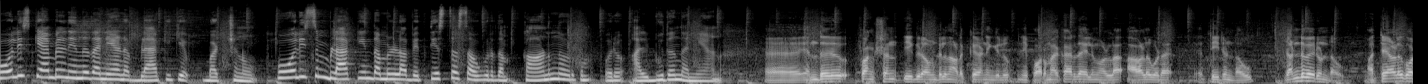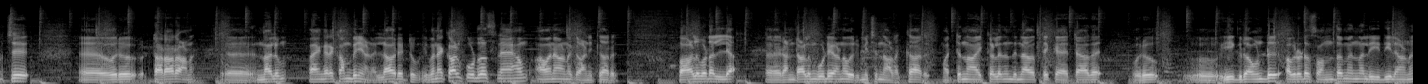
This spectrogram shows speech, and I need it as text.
പോലീസ് ക്യാമ്പിൽ നിന്ന് തന്നെയാണ് ബ്ലാക്കിക്ക് ഭക്ഷണവും. പോലീസും ബ്ലാക്കിയും തമ്മിലുള്ള വ്യത്യസ്ത സൗഹൃദം കാണുന്നവർക്കും ഒരു അത്ഭുതം തന്നെയാണ്. എന്തൊരു ഫംഗ്ഷൻ ഈ ഗ്രൗണ്ടിൽ നടക്കുകയാണെങ്കിലും ഇനി പുറമേക്കാരതായാലും ഉള്ള ആൾ ഇവിടെ എത്തിയിട്ടുണ്ടാവും. രണ്ടുപേരുണ്ടാവും മറ്റേ ആൾ കുറച്ച് ഒരു ടെററാണ് എന്നാലും ഭയങ്കര കമ്പനിയാണ് എല്ലാവരും ഇവനേക്കാൾ കൂടുതൽ സ്നേഹം അവനാണ് കാണിക്കാറ്. അപ്പോൾ ആളിവിടെ രണ്ടാളും കൂടിയാണ് ഒരുമിച്ച് നടക്കാറ്. മറ്റു നായ്ക്കളെ ഇതിനകത്ത് കയറ്റാതെ ഒരു ഈ ഗ്രൗണ്ട് അവരുടെ സ്വന്തം എന്ന രീതിയിലാണ്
